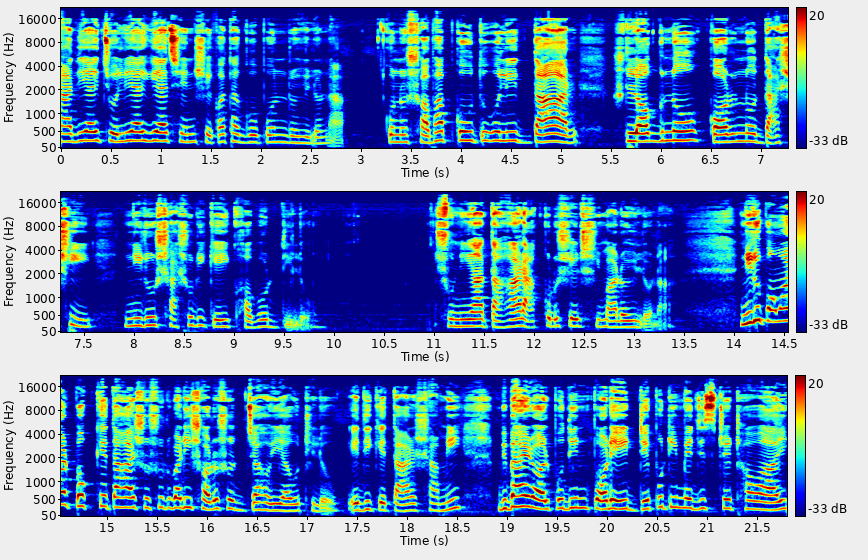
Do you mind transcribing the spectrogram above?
না দিয়াই চলিয়া গিয়াছেন, সে কথা গোপন রহিল না। কোনো স্বভাব কৌতূহলী দ্বার, লগ্ন, কর্ণ, দাসী, নিরুর শাশুড়িকেই খবর দিল। শুনিয়া তাহার আক্রোশের সীমা রইল না। নিরুপমার পক্ষে তাহার শ্বশুরবাড়ি সরসজ্জা হইয়া উঠিল। এদিকে তার স্বামী বিবাহের অল্পদিন পরে ডেপুটি ম্যাজিস্ট্রেট হওয়ায়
